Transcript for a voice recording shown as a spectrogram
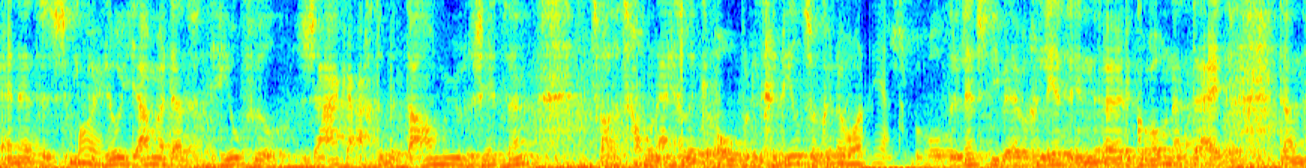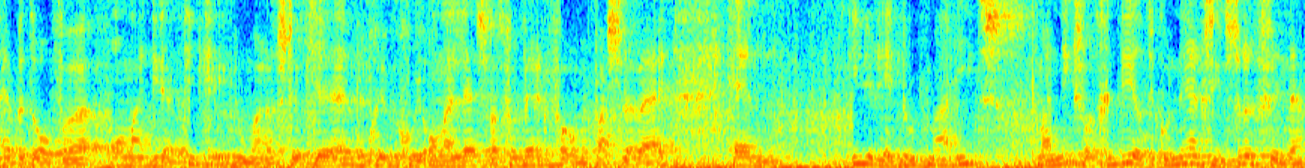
En het is, ik vind het heel jammer dat heel veel zaken achter betaalmuren zitten, terwijl het gewoon eigenlijk openlijk gedeeld zou kunnen worden. Ja. Dus bijvoorbeeld de les die we hebben geleerd in uh, de coronatijd, dan hebben we het over online didactiek, ik noem maar een stukje. Hè. Hoe geef ik een goede online les, wat voor werkvormen passen daarbij? En iedereen doet maar iets, maar niks wordt gedeeld. Je kon nergens iets terugvinden.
